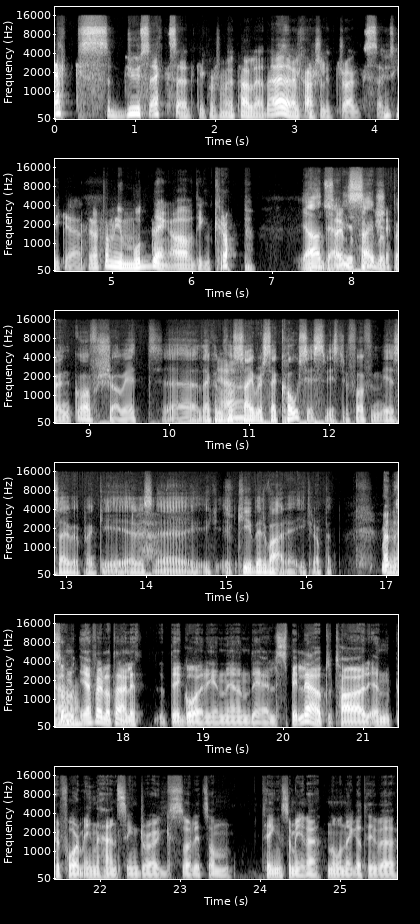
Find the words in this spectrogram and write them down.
X, Deus X, jeg vet ikke hvordan man uttaler det. Det er vel kanskje litt drugs. Jeg husker ikke. Det er i hvert fall mye modding av din kropp. Ja, det er litt Cyberpunk. òg, for så vidt. Uh, der kan du Ja. få cyberpsychosis hvis du får for mye cyberpunk i, eller, eh, kybervare i kroppen. Men Ja. sånn, jeg føler at det er litt Det går inn i en del spill, ja, at du tar en perform enhancing drugs og litt sånn ting som gir deg noen negative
